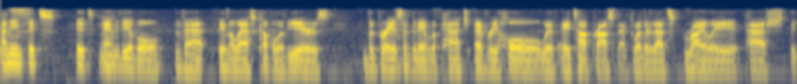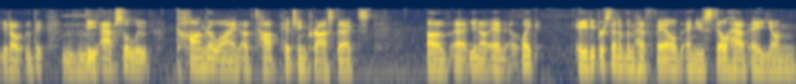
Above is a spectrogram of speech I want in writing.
I mean, it's it's yeah. enviable that in the last couple of years the Braves have been able to patch every hole with a top prospect, whether that's Riley, Pache, the, you know, the mm-hmm. the absolute conga line of top pitching prospects of uh, you know, and like 80% of them have failed and you still have a young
